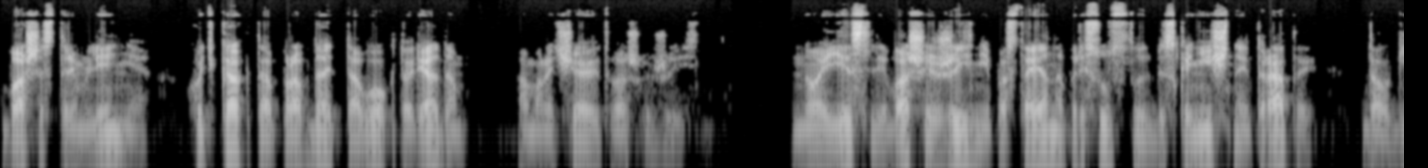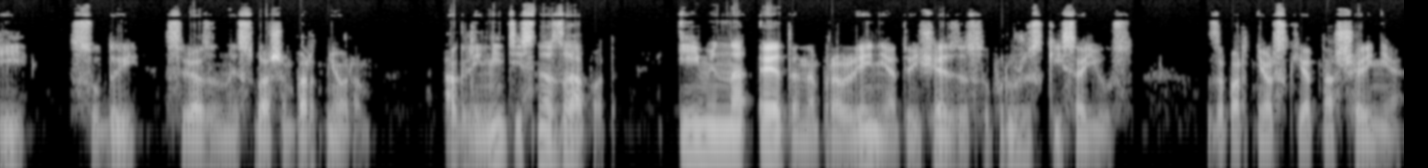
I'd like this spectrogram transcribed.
Ваше стремление хоть как-то оправдать того, кто рядом, омрачают вашу жизнь. Ну а если в вашей жизни постоянно присутствуют бесконечные траты, долги, суды, связанные с вашим партнером, оглянитесь на Запад Именно это направление отвечает за супружеский союз, за партнерские отношения,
